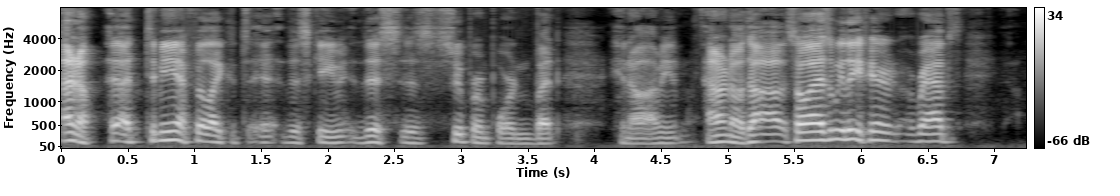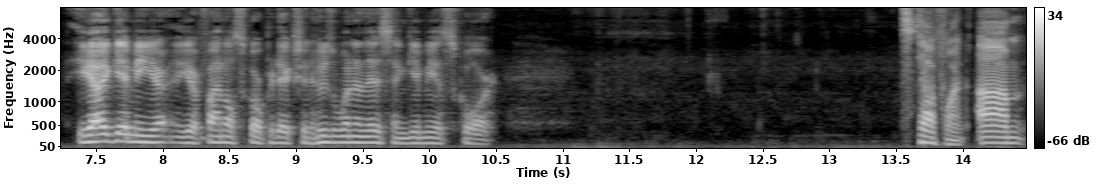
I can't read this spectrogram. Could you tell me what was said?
I don't know. Uh, to me, I feel like it's, uh, this game this is super important, but you know, I mean, I don't know. So, so as we leave here, Rabs, you got to give me your your final score prediction. Who's winning this, and give me a score. It's a tough one. Um,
